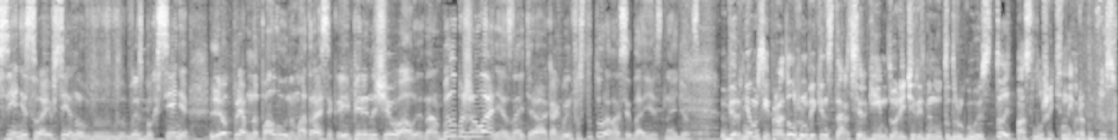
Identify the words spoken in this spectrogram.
сени свои, все, ну, в, в избах сени, лег прям на полу, на матрасик и переночевал. И, да, было бы желание, знаете, а как бы инфраструктура, она всегда есть, найдется. Вернемся и продолжим Weekend Start с Сергеем Долей через минуту-другую. Стоит послушать на Европе+. плюс.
